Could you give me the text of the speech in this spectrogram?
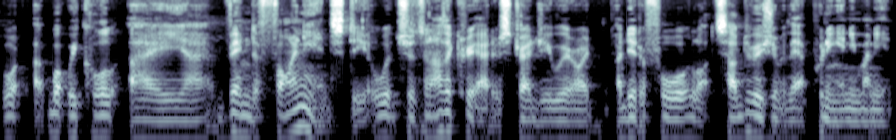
what, what we call a uh, vendor finance deal, which is another creative strategy where I, I did a four lot subdivision without putting any money in.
